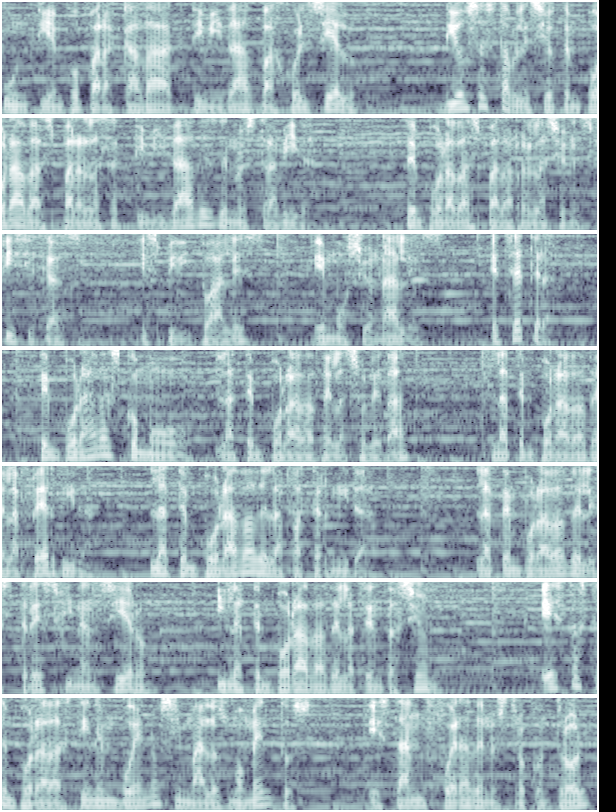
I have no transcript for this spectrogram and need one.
un tiempo para cada actividad bajo el cielo. Dios estableció temporadas para las actividades de nuestra vida, temporadas para relaciones físicas, espirituales, emocionales, etc. Temporadas como la temporada de la soledad, la temporada de la pérdida, la temporada de la paternidad, la temporada del estrés financiero, y la temporada de la tentación. Estas temporadas tienen buenos y malos momentos, están fuera de nuestro control,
